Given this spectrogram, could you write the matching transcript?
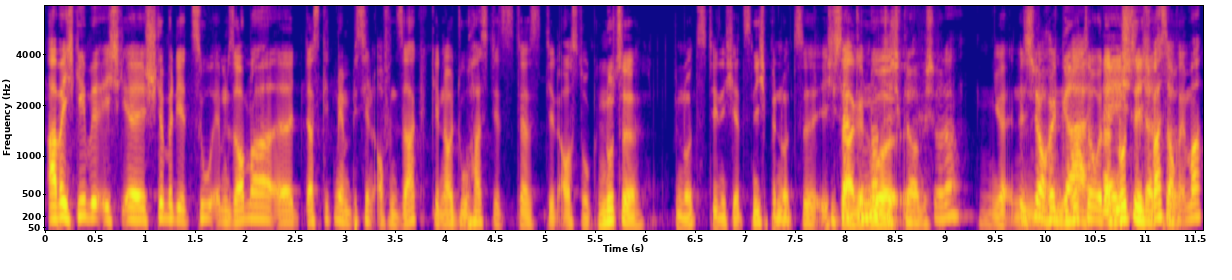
Aber ich gebe, ich äh, stimme dir zu, im Sommer, äh, das geht mir ein bisschen auf den Sack. Genau, du hast jetzt das, den Ausdruck Nutte benutzt, den ich jetzt nicht benutze. Ich, ich sage nur. Nuttig, glaube ich, oder? Ja, ist mir auch egal. Nutte oder Ey, nuttig, was auch immer.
